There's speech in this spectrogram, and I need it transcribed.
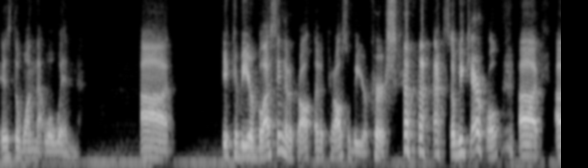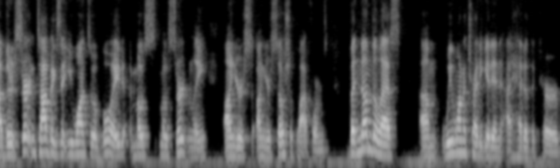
is the one that will win uh it could be your blessing it could also be your curse. So be careful. Uh, uh, there's certain topics that you want to avoid most most certainly on your on your social platforms. But nonetheless um, we want to try to get in ahead of the curve.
